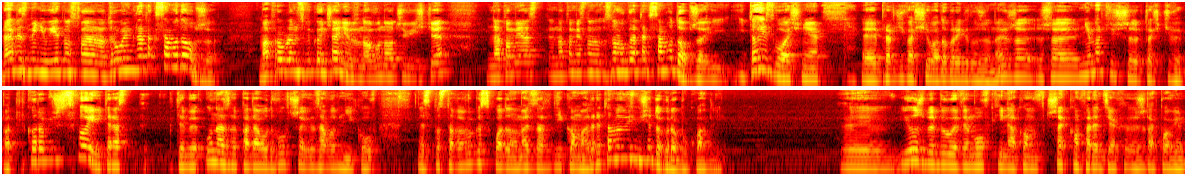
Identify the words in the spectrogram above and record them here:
Nagle zmienił jedną stronę na drugą i gra tak samo dobrze. Ma problem z wykończeniem znowu, no oczywiście, natomiast, natomiast no, znowu gra tak samo dobrze I, i to jest właśnie e, prawdziwa siła dobrej drużyny, że, że nie martwisz się, że ktoś ci wypadł, tylko robisz swoje i teraz gdyby u nas wypadało dwóch, trzech zawodników z podstawowego składu na mecz z Atletico Madryt, to my byśmy się do grobu kładli. Yy, już by były wymówki na trzech konferencjach, że tak powiem,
